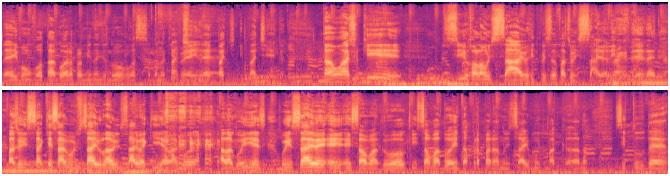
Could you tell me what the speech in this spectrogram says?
Né? E vamos voltar agora para Minas de novo a semana que vem, né? Ipati- Ipatinga. Então acho que se rolar um ensaio, a gente precisa fazer um ensaio ali, né? Fazer um ensaio, quem sabe um ensaio lá, um ensaio aqui em Alagoas, Alagoinhas, o ensaio é em, em Salvador, que em Salvador a gente está preparando um ensaio muito bacana. Se tudo der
